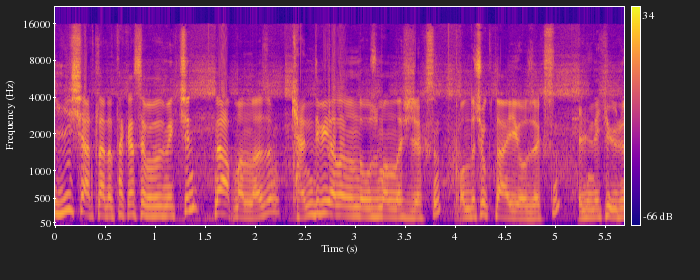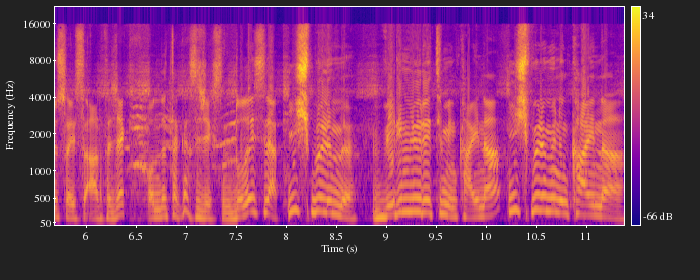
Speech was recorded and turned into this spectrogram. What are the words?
iyi şartlarda takas yapabilmek için ne yapman lazım? Kendi bir alanında uzmanlaşacaksın. Onda çok daha iyi olacaksın. Elindeki ürün sayısı artacak. Onu da takaslayacaksın. Dolayısıyla iş bölümü verimli üretimin kaynağı, iş bölümünün kaynağı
